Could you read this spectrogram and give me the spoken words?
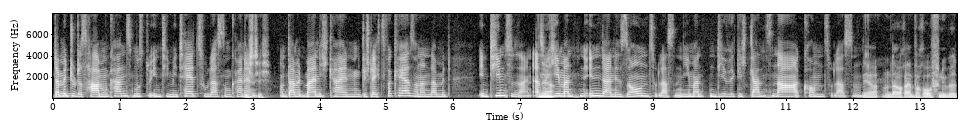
damit du das haben kannst, musst du Intimität zulassen können. Richtig. Und damit meine ich keinen Geschlechtsverkehr, sondern damit intim zu sein. Also Ja. jemanden in deine Zone zu lassen, jemanden dir wirklich ganz nah kommen zu lassen. Ja, und auch einfach offen über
